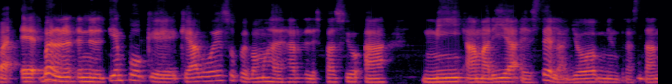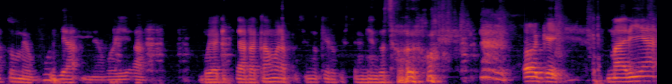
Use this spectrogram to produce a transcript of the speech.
Va, eh, bueno, en el, tiempo que, que hago eso, pues vamos a dejarle el espacio a mi, a María Estela. Yo, mientras tanto, me voy a, me voy a, voy a quitar la cámara, pues no quiero que estén viendo todo. ok, María,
